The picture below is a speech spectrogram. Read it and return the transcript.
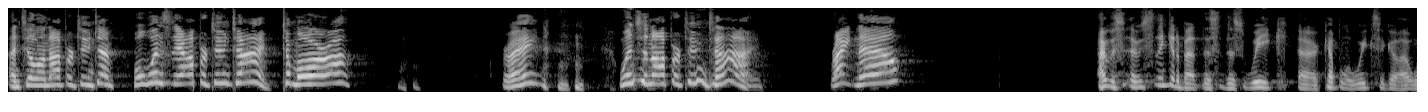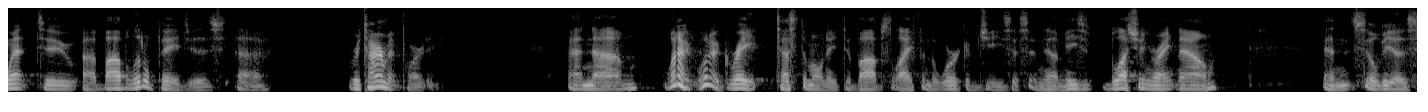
until an opportune time. Well, when's the opportune time? Tomorrow. right? when's an opportune time? Right now? I was I was thinking about this this week. Uh, a couple of weeks ago, I went to uh, Bob Littlepage's uh, retirement party, and um, what a what a great testimony to Bob's life and the work of Jesus in him. He's blushing right now, and Sylvia's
